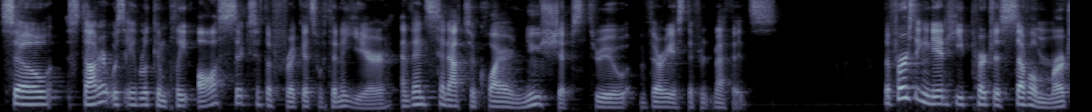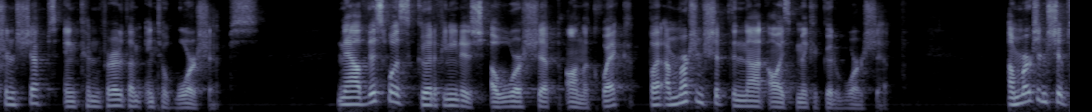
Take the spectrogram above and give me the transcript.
So, Stoddert was able to complete all six of the frigates within a year and then set out to acquire new ships through various different methods. The first thing he did, he purchased several merchant ships and converted them into warships. Now, this was good if you needed a warship on the quick, but a merchant ship did not always make a good warship. A merchant ship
